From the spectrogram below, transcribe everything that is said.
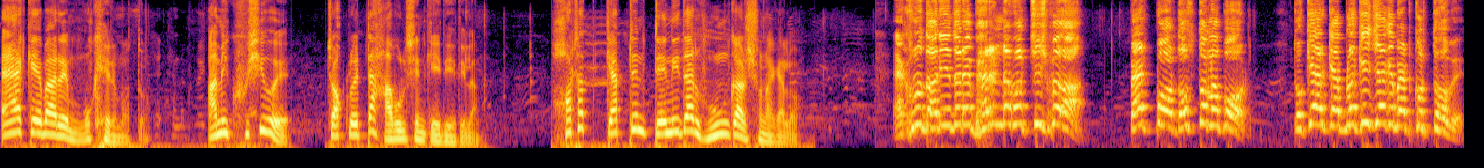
একেবারে মুখের মতো। আমি খুশি হয়ে চকলেটটা হাবুল সেনকেই দিয়ে দিলাম। হঠাৎ ক্যাপ্টেন টেনিদার হুঙ্কার শোনা গেল। এখনও দাঁড়িয়ে দাঁড়িয়ে ভ্যারেন্ডা ভাবছিস পেলা? ব্যাট পর দস্তানা পর তোকে আর ক্যাবলাকেই জায়গায় ব্যাট করতে হবে।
